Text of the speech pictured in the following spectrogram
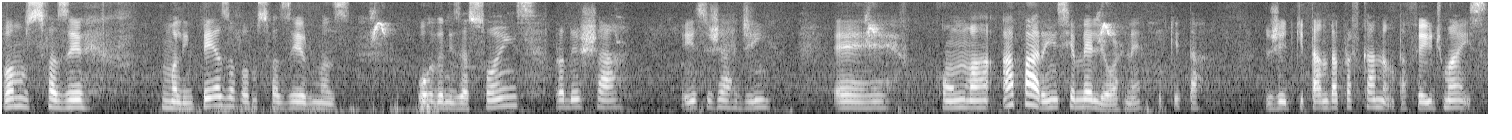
Vamos fazer uma limpeza, vamos fazer umas organizações para deixar esse jardim é, com uma aparência melhor, né? Porque tá do jeito que tá não dá para ficar não, tá feio demais.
